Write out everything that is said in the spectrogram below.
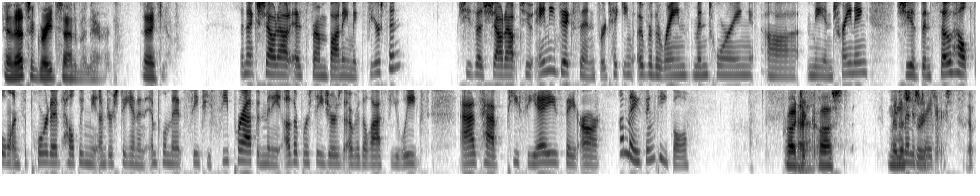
and that's a great sentiment, Eric. Thank you. The next shout out is from Bonnie McPherson. She says, shout out to Amy Dixon for taking over the reins, mentoring uh, me in training. She has been so helpful and supportive, helping me understand and implement CTC prep and many other procedures over the last few weeks, as have PCAs. They are amazing people. Project Uh, cost administrators. Administrators. Yep.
